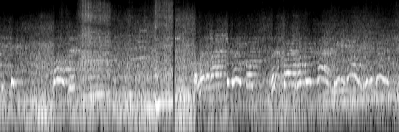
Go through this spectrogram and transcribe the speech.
Balls it. 11 laps to go, folks. Let's try it one more time. Here we go, here we go.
